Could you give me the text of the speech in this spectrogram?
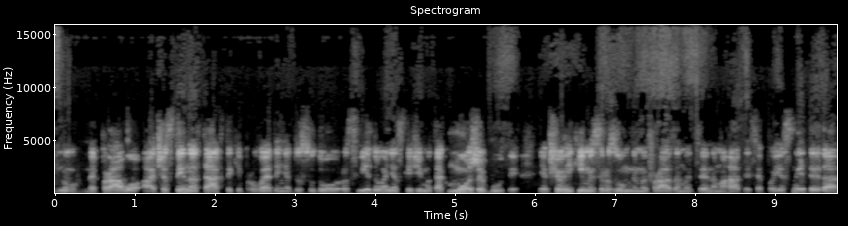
ну не право, а частина тактики проведення досудового розслідування, скажімо так, може бути, якщо якимись розумними фразами це намагатися пояснити, да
